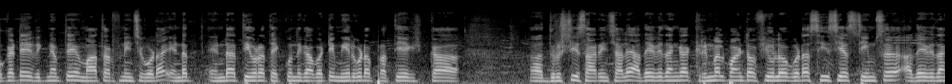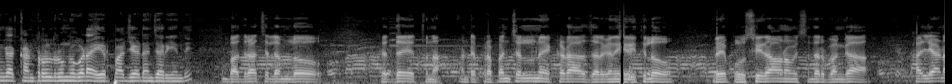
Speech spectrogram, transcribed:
ఒకటే విజ్ఞప్తి మా తరఫు నుంచి కూడా ఎండ ఎండ తీవ్రత ఎక్కువ ఉంది కాబట్టి మీరు కూడా ప్రత్యేక దృష్టి సారించాలి. అదేవిధంగా క్రిమినల్ పాయింట్ ఆఫ్ వ్యూలో కూడా సీసీఎస్ టీమ్స్ అదేవిధంగా కంట్రోల్ రూమ్ను కూడా ఏర్పాటు చేయడం జరిగింది. భద్రాచలంలో పెద్ద ఎత్తున అంటే ప్రపంచంలోనే ఎక్కడ జరగని రీతిలో రేపు శ్రీరామనవమి సందర్భంగా కళ్యాణ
